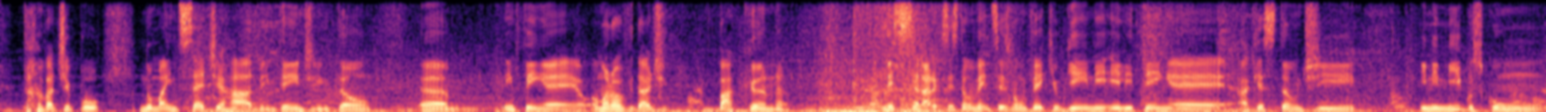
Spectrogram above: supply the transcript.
tava tipo, no mindset errado, entende? Então, enfim, é uma novidade bacana. Nesse cenário que vocês estão vendo, vocês vão ver que o game ele tem é, a questão de inimigos com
